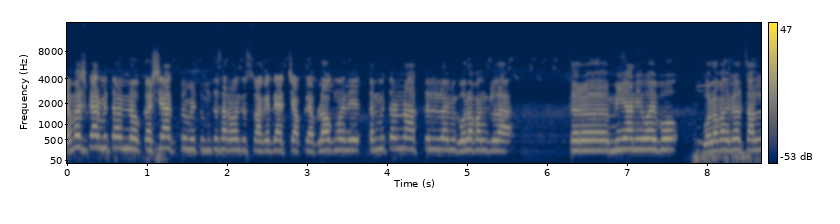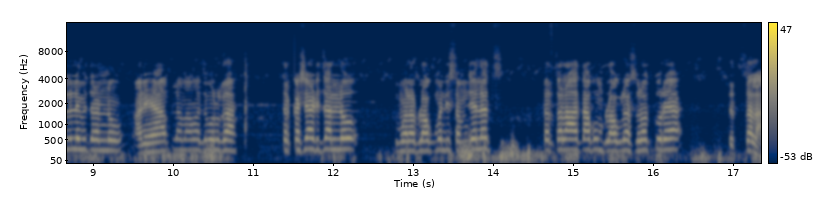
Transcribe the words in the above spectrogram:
नमस्कार मित्रांनो कसे आहात तुम्ही? तुमचं सर्वांचं स्वागत आहे आजच्या आपल्या ब्लॉगमध्ये. तर मित्रांनो आज चाललेलो आहे मी गोलाबांगला. तर मी आणि वैभव गोलाबांगला चाललेलो आहे मित्रांनो. आणि हा आपला मामाचा मुलगा. तर कशासाठी चाललो? तुम्हाला ब्लॉगमध्ये समजेलच. तर चला आता आपण ब्लॉगला सुरुवात करूया. तर चला.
